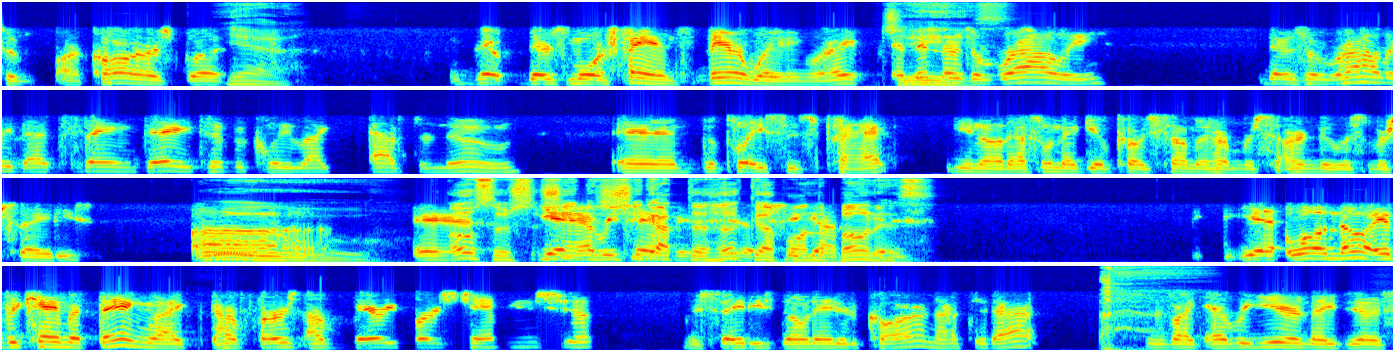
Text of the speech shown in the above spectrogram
to our cars. But yeah, there, there's more fans there waiting, right? Jeez. And then there's a rally. There's a rally that same day, typically like afternoon, and the place is packed. You know, that's when they give Coach Summitt her her newest Mercedes. Uh, oh, so she, yeah, she, got the hookup on the bonus. Yeah, well, no, it became a thing. Like her first, our very first championship, Mercedes donated a car, and after that, it was like every year they just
